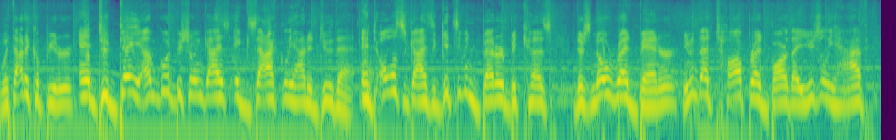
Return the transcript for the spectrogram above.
without a computer. And today I'm going to be showing guys exactly how to do that. And also guys, it gets even better because there's no red banner. You know that top red bar that I usually have?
